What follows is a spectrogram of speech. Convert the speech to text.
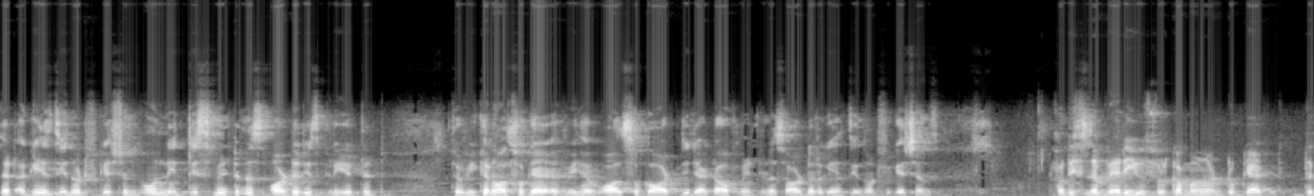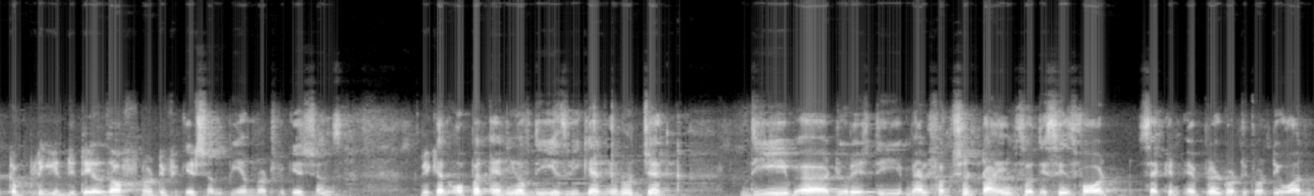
that against the notification only this maintenance order is created so we can also get we have also got the data of maintenance order against these notifications. So this is a very useful command to get the complete details of notification pm notifications. We can open any of these. We can you know check the uh, duration the malfunction time. So this is for 2nd April 2021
